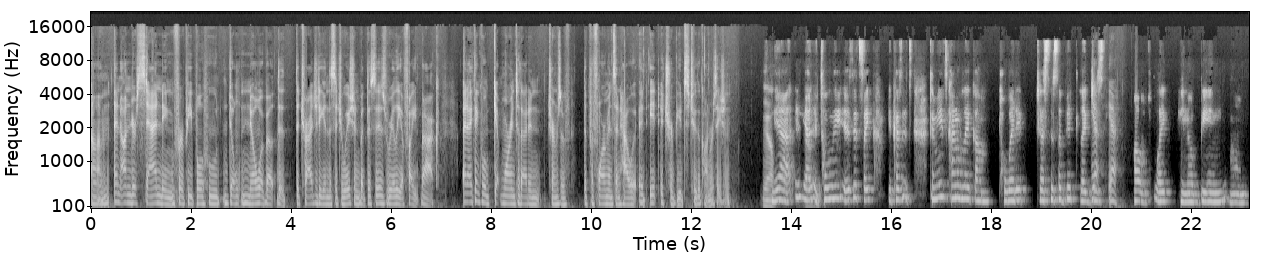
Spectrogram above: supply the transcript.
um, an understanding for people who don't know about the, the tragedy and the situation, but this is really a fight back. And I think we'll get more into that in terms of the performance and how it, it attributes to the conversation. Yeah. Yeah, yeah, it totally is. It's like because it's to me, it's kind of like um poetic justice a bit, like just yeah, yeah. of like you know being um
